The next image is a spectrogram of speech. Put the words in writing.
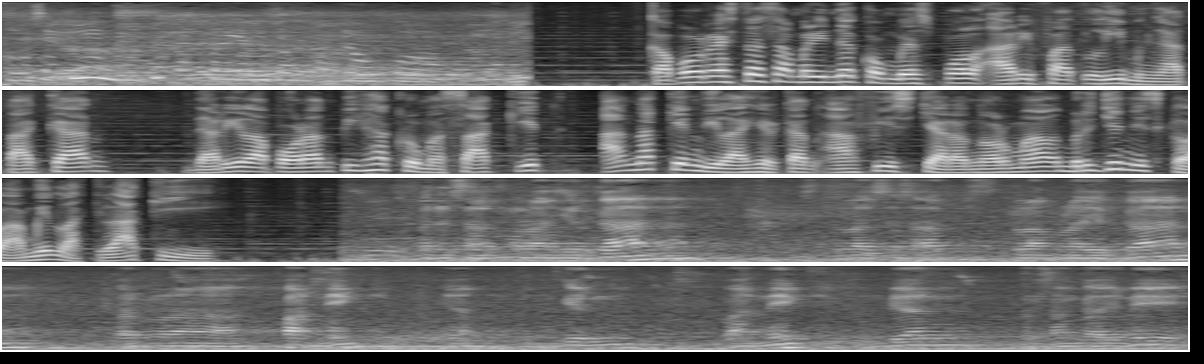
Klosetnya yang duduk atau yang jongkok? jongkok. Kapolresta Samarinda Kombes Pol Arif Fadli mengatakan, dari laporan pihak rumah sakit, anak yang dilahirkan Avi secara normal berjenis kelamin laki-laki. pada saat melahirkan setelah sesaat setelah melahirkan karena panik ya mungkin panik kemudian tersangka ini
